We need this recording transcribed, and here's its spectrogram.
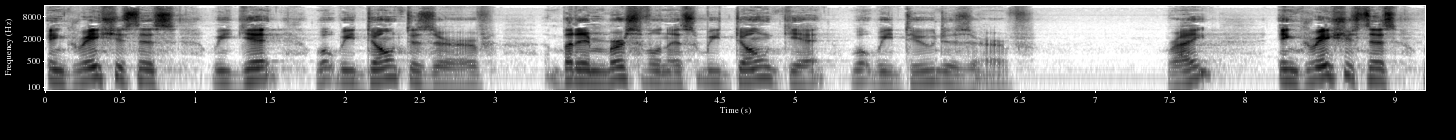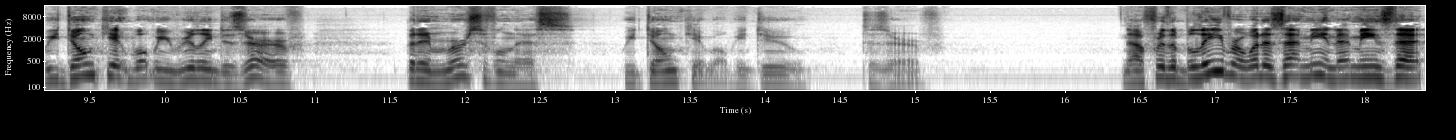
in graciousness, we get what we don't deserve, but in mercifulness, we don't get what we do deserve, right? In graciousness, we don't get what we really deserve, but in mercifulness, we don't get what we do deserve. Now, for the believer, what does that mean? That means that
